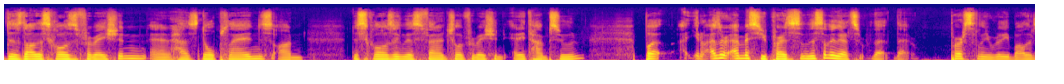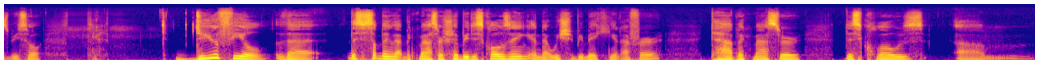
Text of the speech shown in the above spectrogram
does not disclose information and has no plans on disclosing this financial information anytime soon. But you know, as our MSU president, this is something that's that that personally really bothers me. So, do you feel that this is something that McMaster should be disclosing, and that we should be making an effort to have McMaster disclose, um,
